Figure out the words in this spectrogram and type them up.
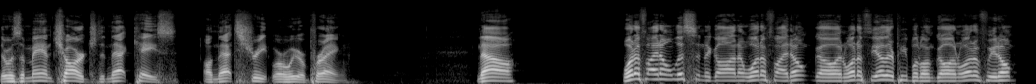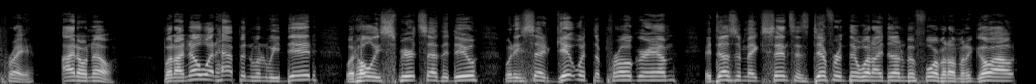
there was a man charged in that case on that street where we were praying. Now, what if I don't listen to God, and what if I don't go, and what if the other people don't go, and what if we don't pray? I don't know. But I know what happened when we did what Holy Spirit said to do. When He said, get with the program. It doesn't make sense. It's different than what I've done before, but I'm going to go out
